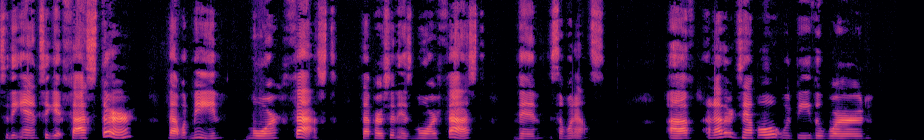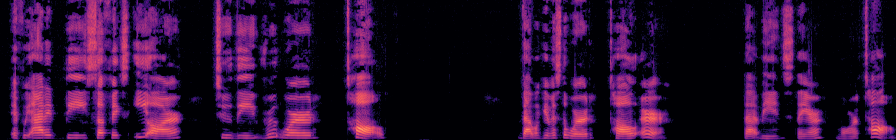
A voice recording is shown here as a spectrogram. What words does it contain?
to the end to get faster, that would mean more fast. That person is more fast than someone else. Uh, another example would be the word, if we added the suffix er to the root word tall, that would give us the word taller. That means they are more tall.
